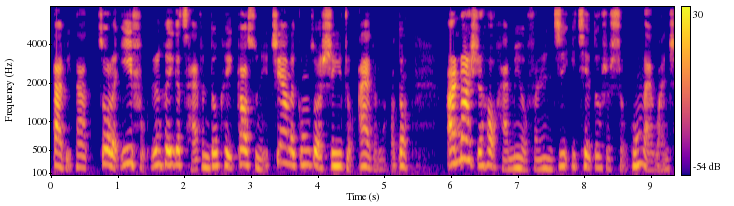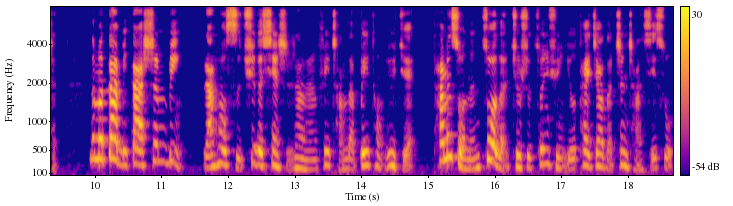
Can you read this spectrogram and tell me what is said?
大比大做了衣服，任何一个裁缝都可以告诉你，这样的工作是一种爱的劳动。而那时候还没有缝纫机，一切都是手工来完成。那么大比大生病。然后死去的现实让人非常的悲痛欲绝。他们所能做的就是遵循犹太教的正常习俗。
